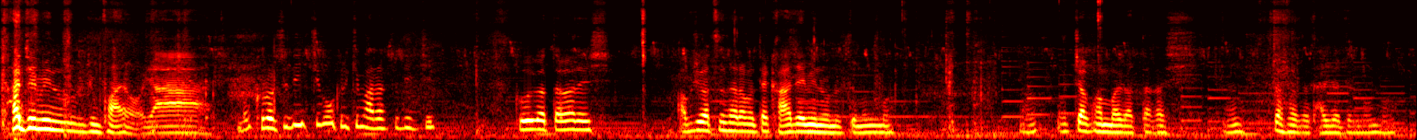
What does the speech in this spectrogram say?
가재민으로 좀 봐요. 야, 뭐 그럴 수도 있지, 뭐 그렇게 말할 수도 있지. 그걸 갖다가 내 씨, 아버지 같은 사람한테 가재민 눈을 뜨면 뭐 어? 웃자고 한말 갖다가 씨, 어? 붙잡아서 달려들면 뭐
